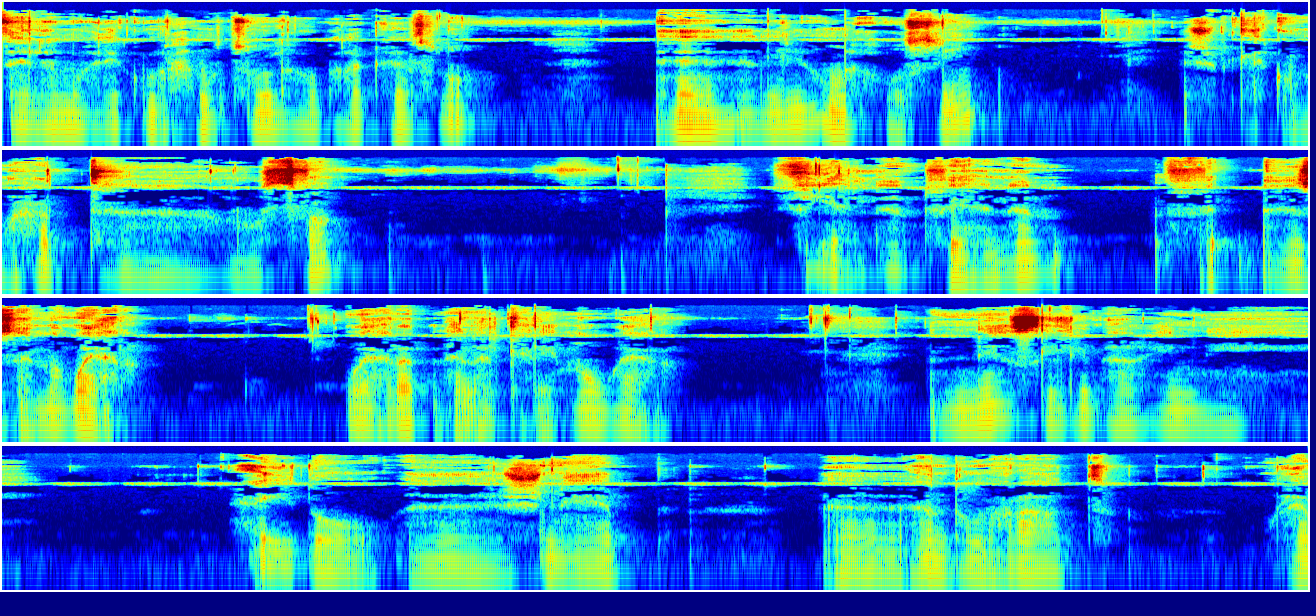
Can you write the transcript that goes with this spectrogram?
السلام عليكم ورحمة الله وبركاته. آه اليوم أخوصي جبت لكم واحد آه الوصفة. فعلا فعلا زعما واعرة. واعرة بمعنى الكلمة واعرة. الناس اللي باغيين يحيدوا آه جناب آه عندهم أعراض ولا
